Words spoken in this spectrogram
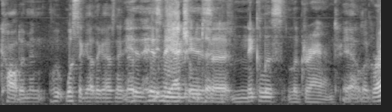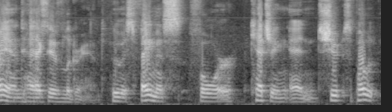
caught him. And who, what's the other guy's name? His, his The name actual is uh. Nicholas Legrand, yeah, Legrand has, Detective Legrand, who is famous for catching and shoot suppose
